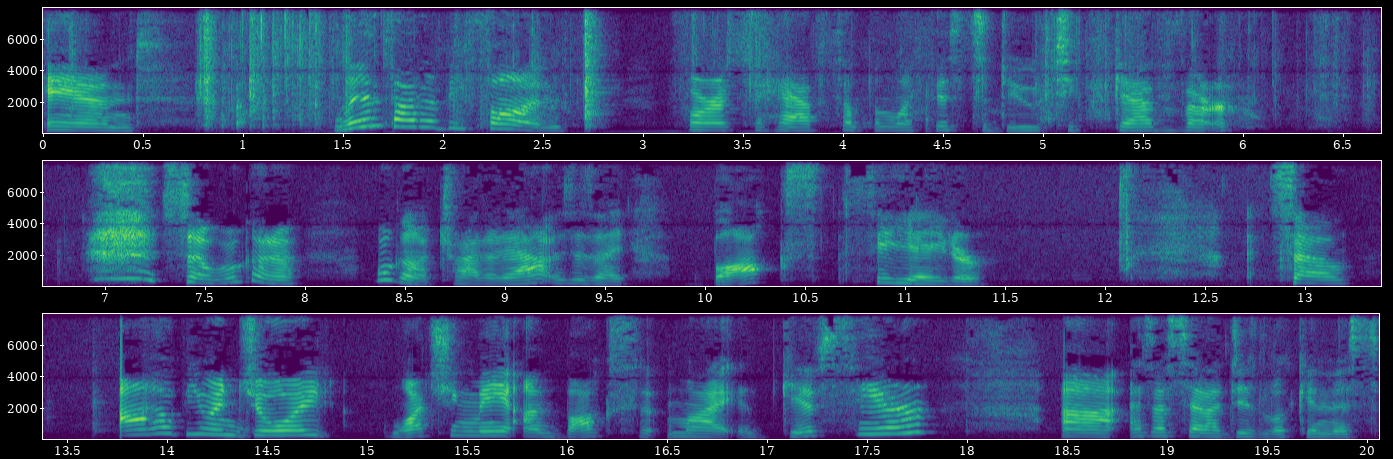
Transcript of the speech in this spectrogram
And Lynn thought it'd be fun for us to have something like this to do together. so we're gonna we're gonna try it out. This is a box theater. So I hope you enjoyed watching me unbox my gifts here. Uh, as I said, I did look in this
